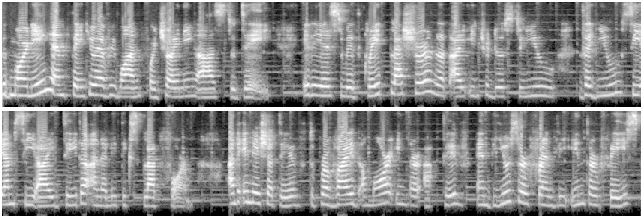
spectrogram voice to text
Good morning, and thank you everyone for joining us today. It is with great pleasure that I introduce to you the new CMCI Data Analytics Platform, an initiative to provide a more interactive and user friendly interface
